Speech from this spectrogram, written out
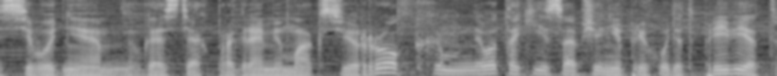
сегодня в гостях в программе Макси Рок. Вот такие сообщения приходят. Привет.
